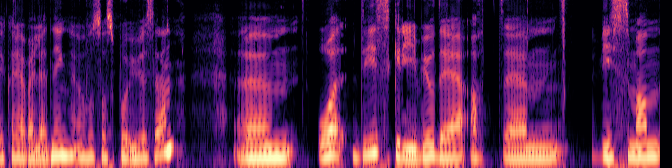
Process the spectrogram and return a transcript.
i karriereveiledning hos oss på USN. Um, og de skriver jo det at hvis man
